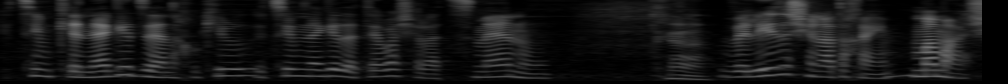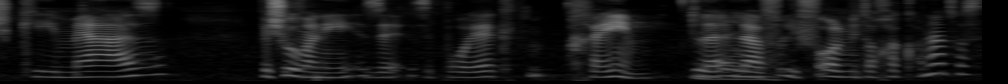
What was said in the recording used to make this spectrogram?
יוצאים כנגד זה, אנחנו כאילו יוצאים נגד הטבע של עצמנו. כן. ולי זה שינה את החיים, ממש. כי מאז, ושוב, אני, זה, זה פרויקט חיים, לפעול מתוך הקונטוס.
